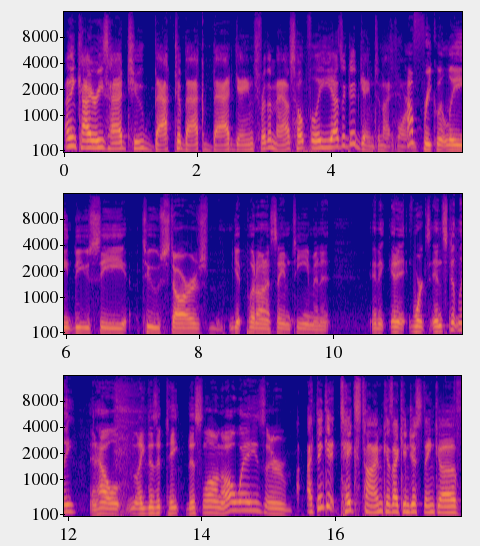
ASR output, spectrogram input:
I think Kyrie's had two back-to-back bad games for the Mavs. Hopefully, he has a good game tonight for him. How frequently do you see two stars get put on a same team and it and it, and it works instantly? And how like does it take this long always? Or I think it takes time because I can just think of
